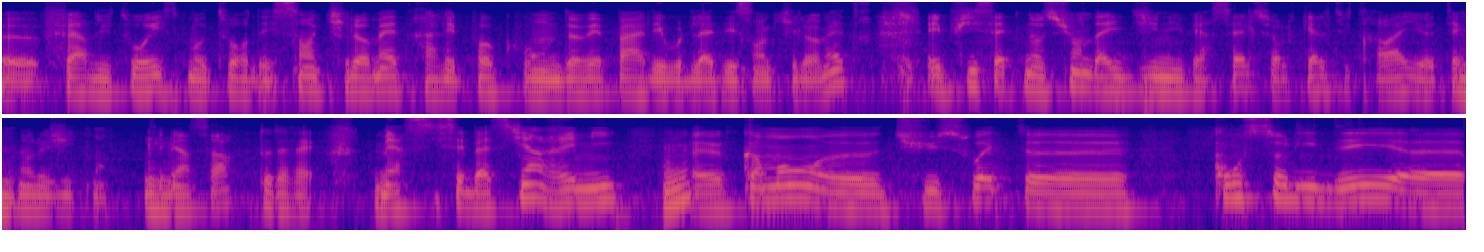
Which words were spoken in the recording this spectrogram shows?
mhm. faire du tourisme autour des 100 km à l'époque où on ne devait pas aller au-delà des 100 km. Et puis cette notion d'ID universel sur lequel tu travailles technologiquement. C'est mhm. bien ça? Tout à fait. Merci Sébastien. Rémi, comment tu souhaites consolider euh,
